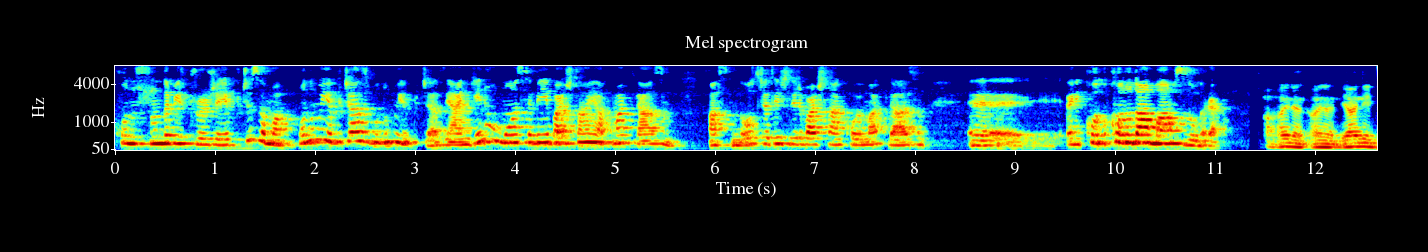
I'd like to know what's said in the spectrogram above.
konusunda bir proje yapacağız ama onu mu yapacağız bunu mu yapacağız? Yani gene o muhasebeyi baştan yapmak lazım aslında. O stratejileri baştan koymak lazım. E, hani konudan bağımsız olarak. Aynen aynen yani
